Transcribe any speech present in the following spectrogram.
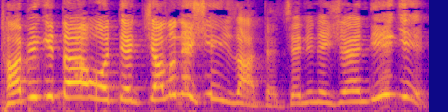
Tabii ki daha o deccalın eşeği zaten. Senin eşeğin değil ki.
